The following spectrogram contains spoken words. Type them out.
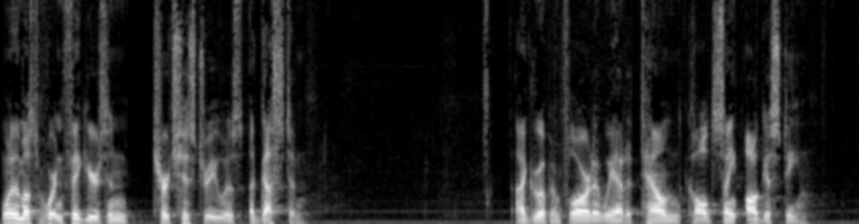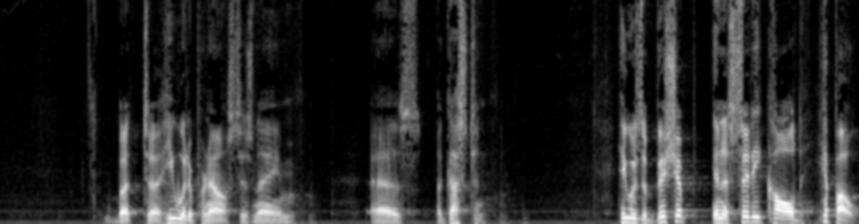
One of the most important figures in church history was Augustine. I grew up in Florida. We had a town called St. Augustine. But uh, he would have pronounced his name as Augustine. He was a bishop in a city called Hippo,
